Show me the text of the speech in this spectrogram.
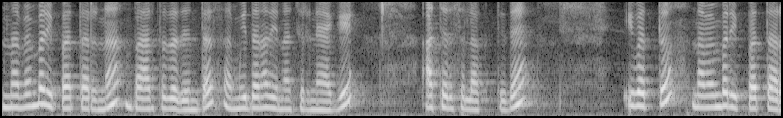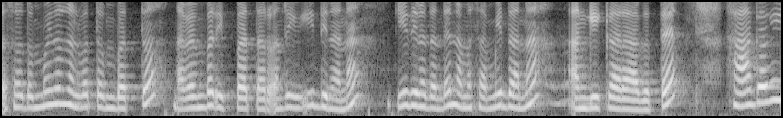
ನವೆಂಬರ್ ಇಪ್ಪತ್ತಾರನ ಭಾರತದಾದ್ಯಂತ ಸಂವಿಧಾನ ದಿನಾಚರಣೆಯಾಗಿ ಆಚರಿಸಲಾಗ್ತಿದೆ. ಇವತ್ತು ನವೆಂಬರ್ ಇಪ್ಪತ್ತಾರು, ಸಾವಿರದ ಒಂಬೈನೂರ ನಲವತ್ತೊಂಬತ್ತು ನವೆಂಬರ್ ಇಪ್ಪತ್ತಾರು, ಅಂದರೆ ಈ ದಿನನ, ಈ ದಿನದಂದೇ ನಮ್ಮ ಸಂವಿಧಾನ ಅಂಗೀಕಾರ ಆಗುತ್ತೆ. ಹಾಗಾಗಿ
